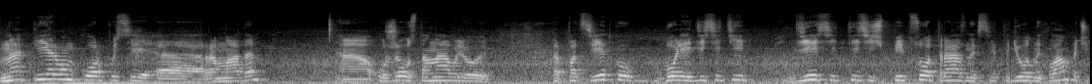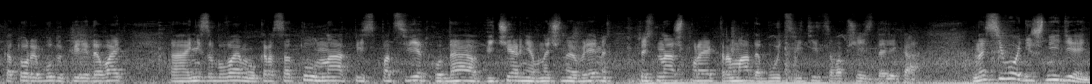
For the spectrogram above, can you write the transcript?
на первом корпусе э, Ромада э, уже устанавливают э, подсветку более 10 10 500 разных светодиодных лампочек, которые будут передавать э, незабываемую красоту, надпись, подсветку, да, в вечернее, в ночное время. То есть наш проект Ромада будет светиться вообще издалека. На сегодняшний день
